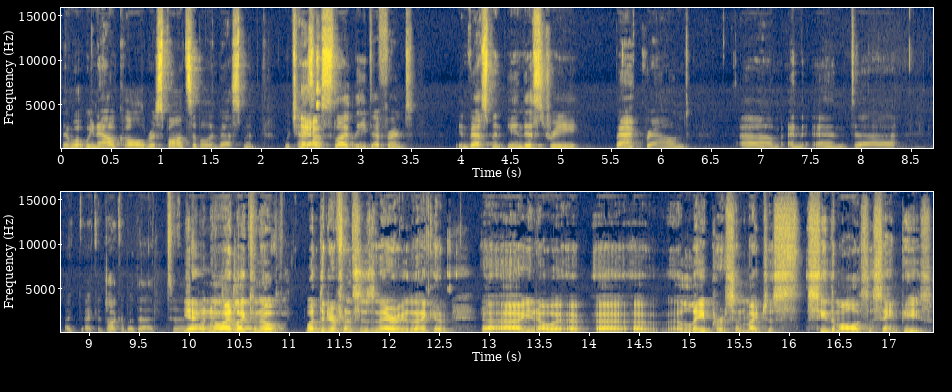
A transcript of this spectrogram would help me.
than what we now call responsible investment, which has yeah. a slightly different investment industry background. Um, and and uh, I, I, can talk about that. Uh, yeah, no, I'd like to know what the difference is in areas. I think a, uh, you know a, a, a layperson might just see them all as the same piece.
